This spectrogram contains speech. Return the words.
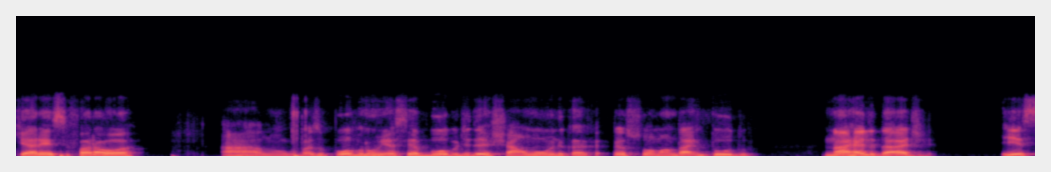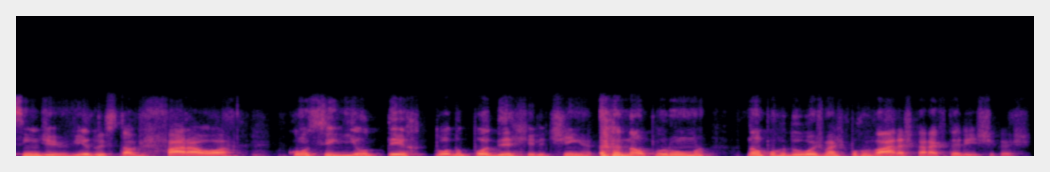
que era esse faraó. Ah, Longo, mas o povo não ia ser bobo de deixar uma única pessoa mandar em tudo. Na realidade, esse indivíduo, esse tal de faraó, conseguiu ter todo o poder que ele tinha, não por uma, não por duas, mas por várias características.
